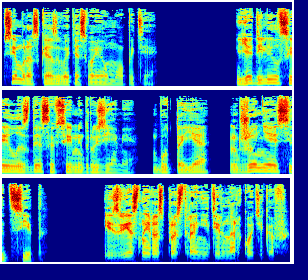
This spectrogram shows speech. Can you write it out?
всем рассказывать о своем опыте. Я делился ЛСД со всеми друзьями, будто я Джонни Сидсид, известный распространитель наркотиков.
